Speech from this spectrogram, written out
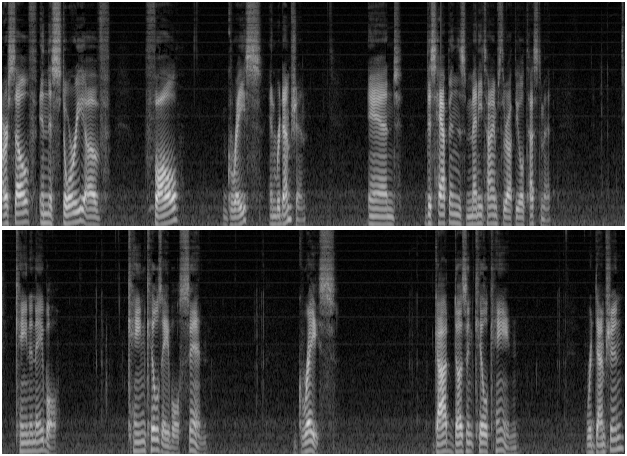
ourselves in this story of fall, grace, and redemption. And this happens many times throughout the Old Testament. Cain and Abel. Cain kills Abel, sin. Grace. God doesn't kill Cain. Redemption,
